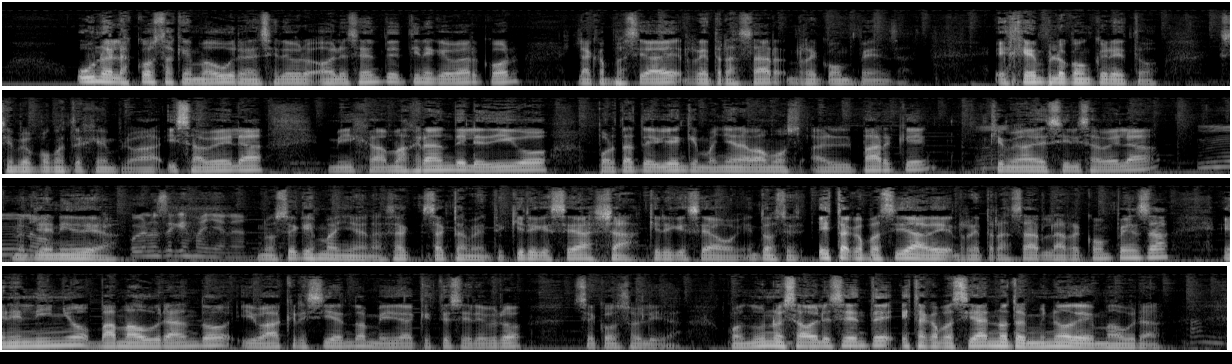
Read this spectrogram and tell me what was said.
Una de las cosas que madura en el cerebro adolescente tiene que ver con la capacidad de retrasar recompensas. Ejemplo concreto, siempre pongo este ejemplo. A Isabela, mi hija más grande, le digo, portate bien que mañana vamos al parque. ¿Qué me va a decir Isabela? Mm, No, tiene ni idea. Porque no sé qué es mañana. No sé qué es mañana, exac- exactamente. Quiere que sea ya, quiere que sea hoy. Entonces, esta capacidad de retrasar la recompensa en el niño va madurando y va creciendo a medida que este cerebro se consolida. Cuando uno es adolescente, esta capacidad no terminó de madurar.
